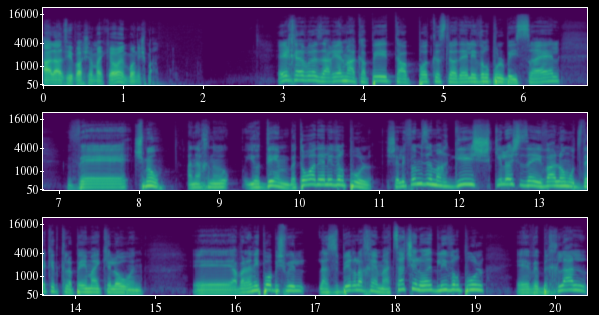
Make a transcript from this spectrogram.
על העזיבה של מייקל אוהן, בוא נשמע. היי hey, חבר'ה, זה אריאל מהכפית, הפודקאסט לאוהדי ליברפול בישראל, ותשמעו, אנחנו יודעים, בתור אוהדי ליברפול, שלפעמים זה מרגיש כאילו יש איזו איבה לא מוצדקת כלפי מייקל אוהן. אה, אבל אני פה בשביל להסביר לכם, מהצד של אוהד ליברפול, אה, ובכלל,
